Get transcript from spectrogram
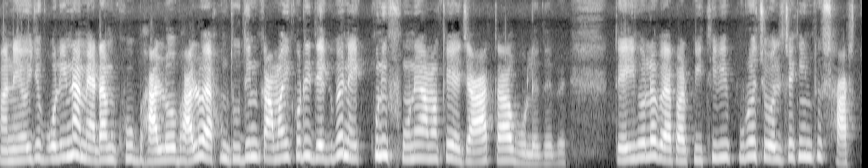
মানে ওই যে বলি না, ম্যাডাম খুব ভালো ভালো, এখন দুদিন কামাই করি, দেখবেন এক্ষুনি ফোনে আমাকে যা তা বলে দেবে। তো এই হলো ব্যাপার। পৃথিবী পুরো চলছে কিন্তু স্বার্থ।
